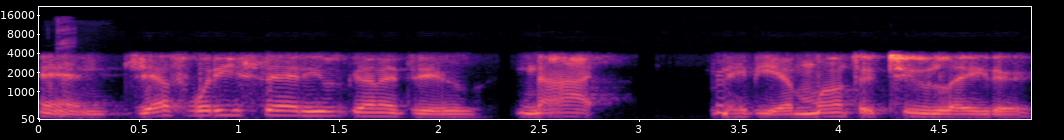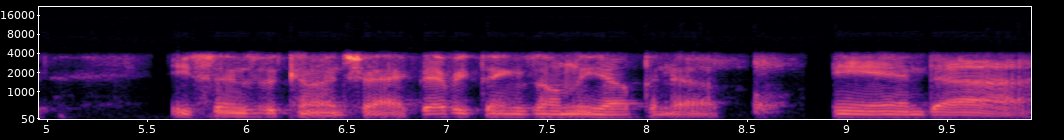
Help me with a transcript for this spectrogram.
And just what he said he was going to do, not maybe a month or two later, he sends the contract. Everything's on the up and up. And uh,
